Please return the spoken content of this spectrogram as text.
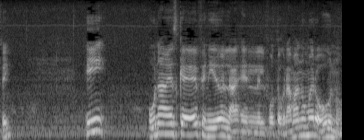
¿sí? Y una vez que he definido en, la, en el fotograma número 1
